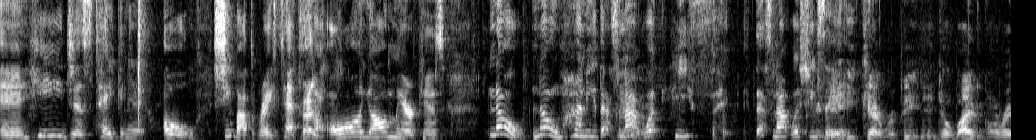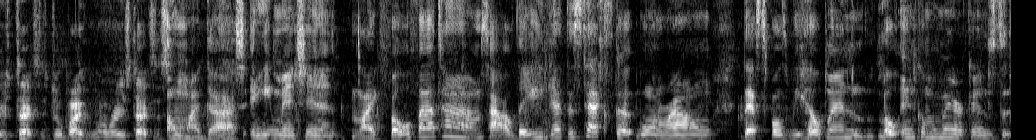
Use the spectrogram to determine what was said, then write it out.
and he just taking it. Oh, she about to raise taxes, Taxes. on all y'all Americans. No, no, honey, that's not what he said. That's not what she And said. he kept repeating it. Joe Biden's gonna raise taxes. Joe Biden's gonna raise taxes. Oh my gosh. And he mentioned like four or five times how they got this tax cut going around that's supposed to be helping low income Americans to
